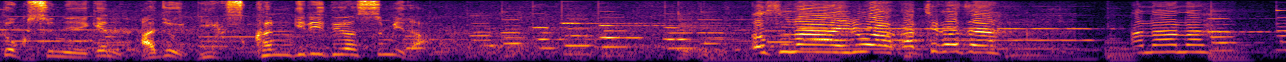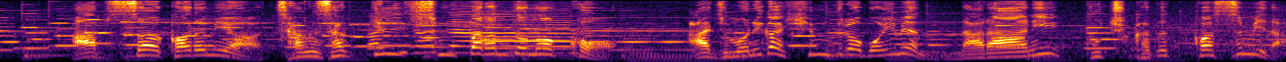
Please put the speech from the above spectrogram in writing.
똑순이에겐 아주 익숙한 길이 되었습니다. 어순아 이리 와 같이 가자. 하나 하나. 앞서 걸으며 장사길 신바람도 넣고 아주머니가 힘들어 보이면 나란히 부축하듯 걷습니다.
